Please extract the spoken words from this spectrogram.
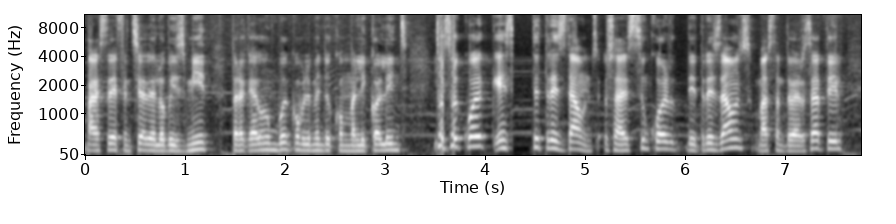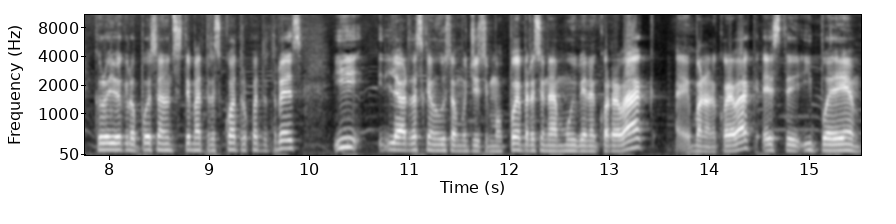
para esta defensiva de Lobby Smith, para que haga un buen complemento con Malik Collins. Y es de 3 downs, o sea, es un jugador de 3 downs, bastante versátil. Creo yo que lo puede usar en un sistema 3-4-4-3. Y la verdad es que me gusta muchísimo. Puede presionar muy bien el quarterback, eh, bueno, el quarterback, este, y puede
